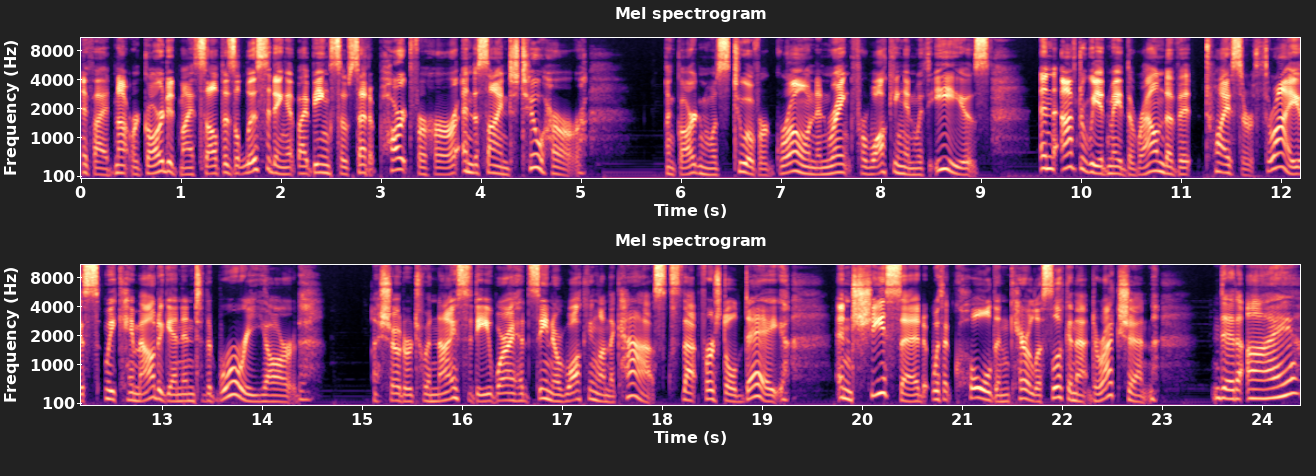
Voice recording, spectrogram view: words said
if I had not regarded myself as eliciting it by being so set apart for her and assigned to her. The garden was too overgrown and rank for walking in with ease, and after we had made the round of it twice or thrice, we came out again into the brewery yard. I showed her to a nicety where I had seen her walking on the casks that first old day, and she said, with a cold and careless look in that direction, Did I?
